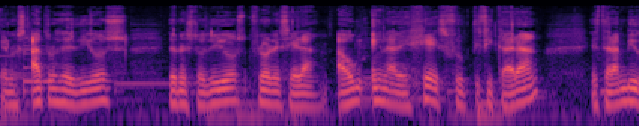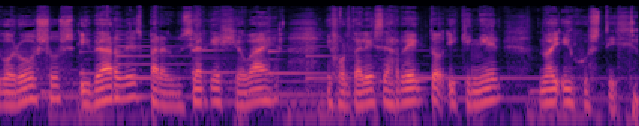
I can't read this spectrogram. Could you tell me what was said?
en los atros de Dios, de nuestro Dios, florecerán. Aún en la vejez fructificarán, estarán vigorosos y verdes para anunciar que Jehová mi fortaleza es recto y que en él no hay injusticia.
